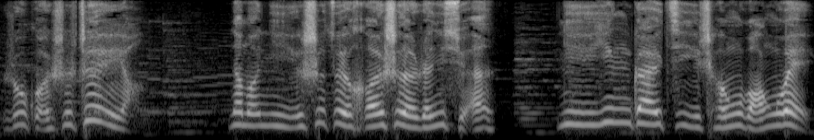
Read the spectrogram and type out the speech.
如果是这样，那么你是最合适的人选，你应该继承王位。”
